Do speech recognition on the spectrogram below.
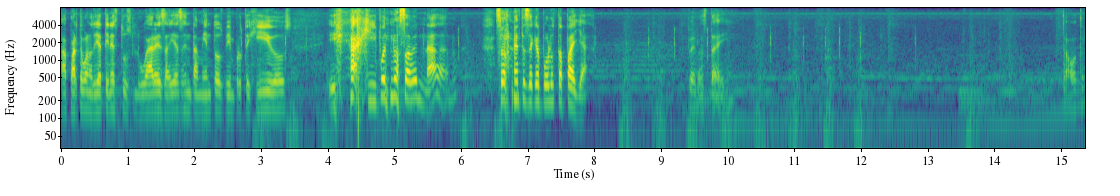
aparte, bueno, ya tienes tus lugares ahí, asentamientos bien protegidos. Y aquí pues no saben nada, ¿no? Solamente sé que el pueblo está para allá. Pero hasta ahí. Está otro.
